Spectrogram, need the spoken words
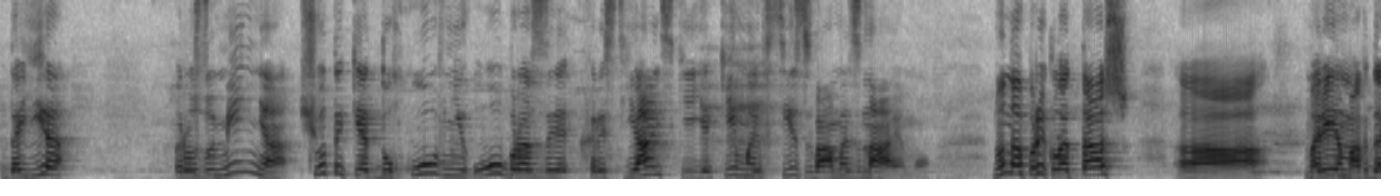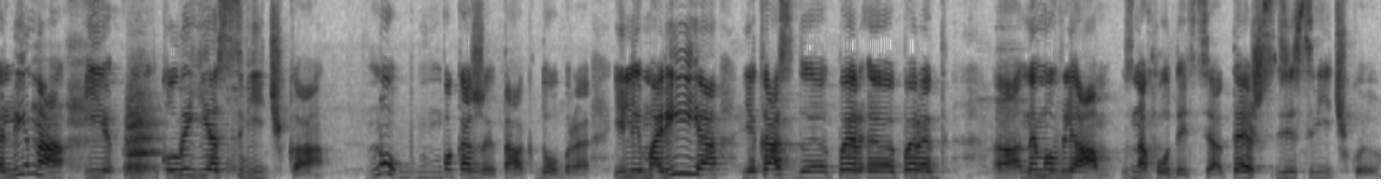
дає розуміння, що таке духовні образи християнські, які ми всі з вами знаємо. Ну, наприклад, та ж а, Марія Магдаліна, і коли є свічка. Ну, покажи так, добре. Ілі Марія, яка е, е, перед немовлям знаходиться теж зі свічкою.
